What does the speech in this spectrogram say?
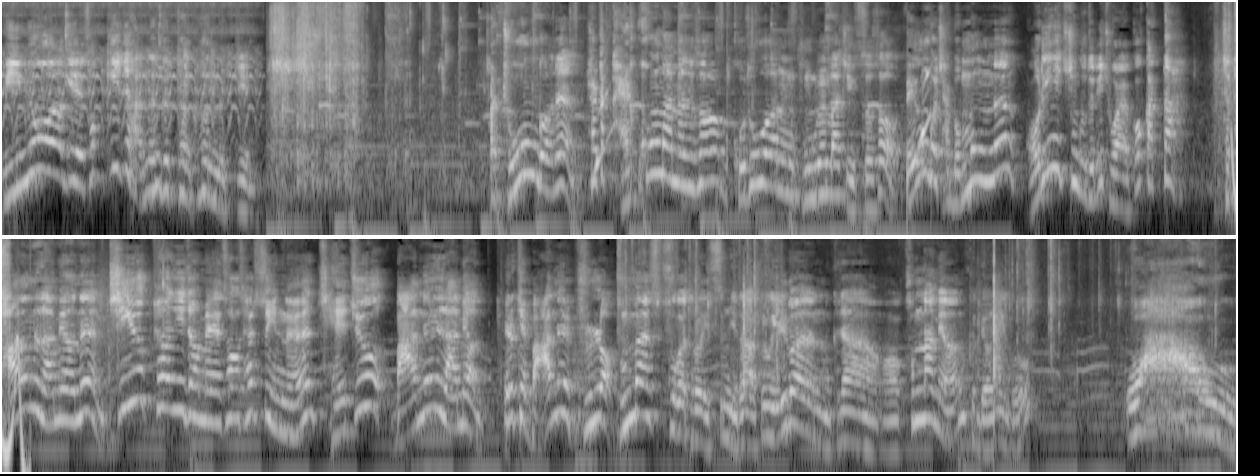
미묘하게 섞이지 않는 듯한 그런 느낌 아, 좋은 거는 살짝 달콤하면서 고소한 국물 맛이 있어서 매운 걸 잘 못 먹는 어린이 친구들이 좋아할 것 같다. 자, 다음 라면은 CU 편의점에서 살 수 있는 제주 마늘 라면. 이렇게 마늘 블럭 분말 스프가 들어 있습니다. 그리고 일반 그냥 어, 컵라면 그 면이고. wow!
